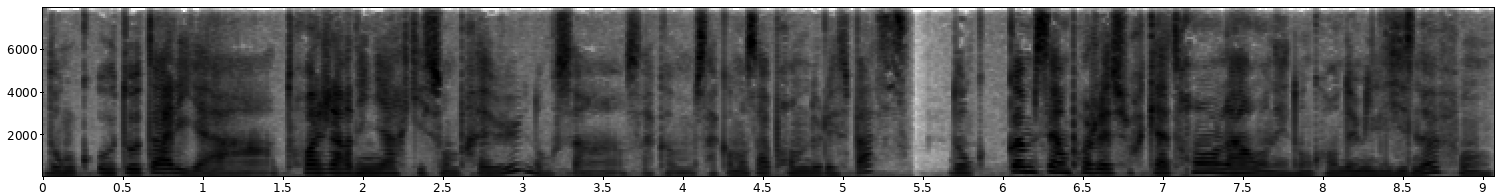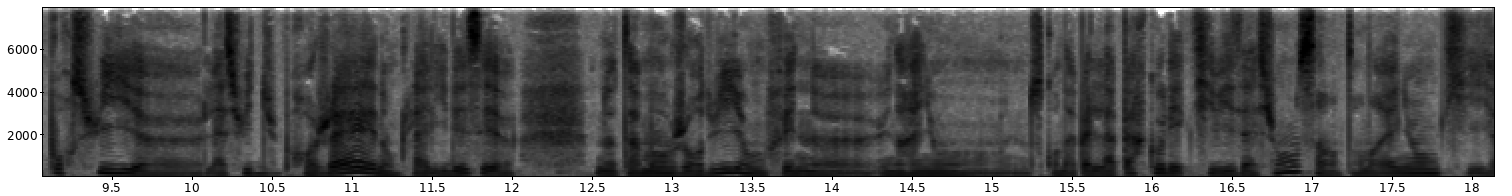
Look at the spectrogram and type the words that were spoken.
Donc au total, il y a trois jardinières qui sont prévues, donc ça, ça, ça commence à prendre de l'espace. Donc, comme c'est un projet sur 4 ans, là, on est donc en 2019, on poursuit euh, la suite du projet. Et donc là, l'idée, c'est euh, notamment aujourd'hui, on fait une, réunion, ce qu'on appelle la percollectivisation. C'est un temps de réunion qui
